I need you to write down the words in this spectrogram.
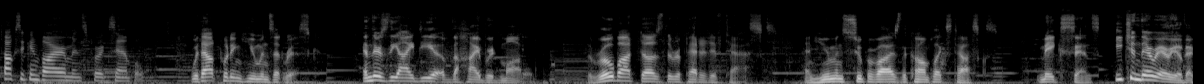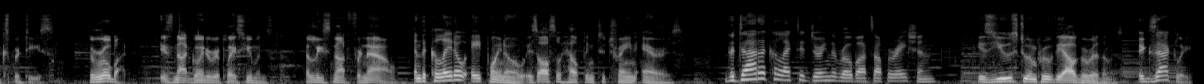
Toxic environments, for example. without putting humans at risk. And there's the idea of the hybrid model. The robot does the repetitive tasks, and humans supervise the complex tasks. Makes sense. Each in their area of expertise. The robot is not going to replace humans, at least not for now. And the Kaleido 8.0 is also helping to train errors. The data collected during the robot's operation. Is used to improve the algorithms. Exactly.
